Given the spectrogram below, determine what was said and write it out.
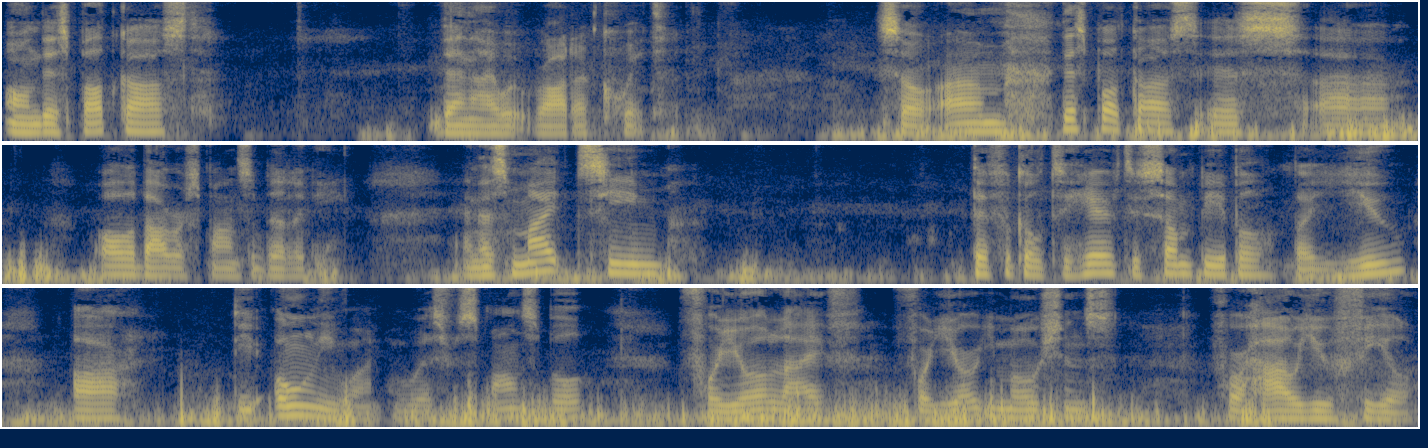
on this podcast, then I would rather quit. So, um, this podcast is uh, all about responsibility. And this might seem difficult to hear to some people, but you are the only one who is responsible for your life, for your emotions, for how you feel.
